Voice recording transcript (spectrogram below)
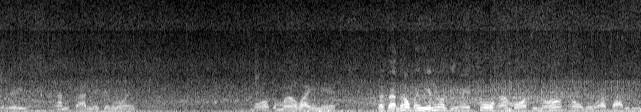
ก็เลยท่านการในจังหน่อย หมอก็มาไหวเนี่ยแล้วสันเข้าไปเห็นเขาสิให้โทรหาหมอสิเนาะเข้าดูอาการดี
